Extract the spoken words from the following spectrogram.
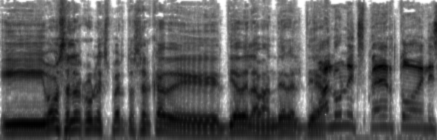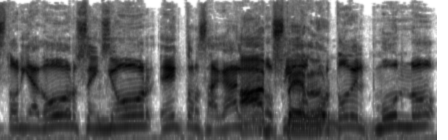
Y vamos a hablar con un experto acerca del Día de la Bandera, el día... ¿Cuál un experto? El historiador, señor Héctor Zagal, Ah, conocido perdón. por todo el mundo.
